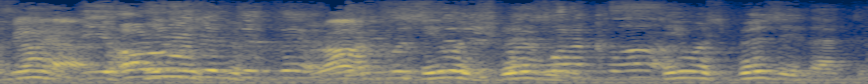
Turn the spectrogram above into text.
this. Mia. He hurried and did that. Ron. He was He was finished by busy. one o'clock. He was busy that day.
